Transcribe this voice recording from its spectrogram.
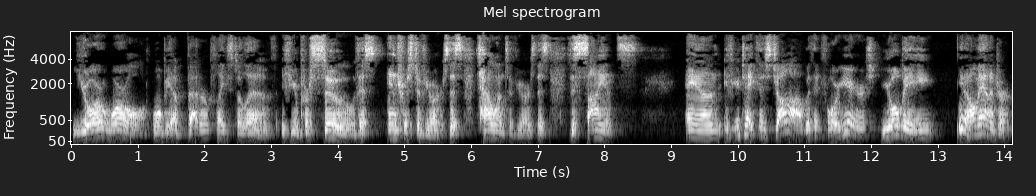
your world will be a better place to live if you pursue this interest of yours, this talent of yours, this, this science. And if you take this job within four years, you'll be, you know, a manager.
